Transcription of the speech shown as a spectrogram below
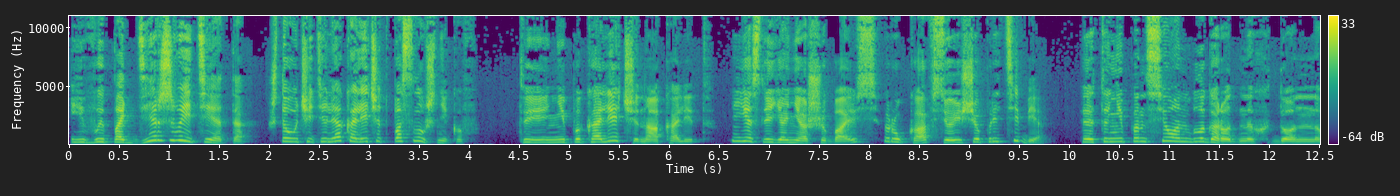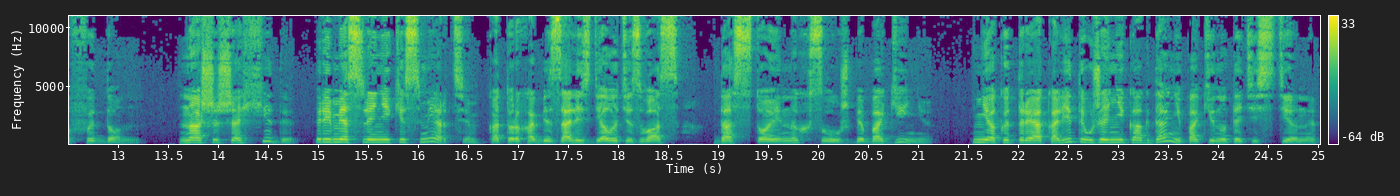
«И вы поддерживаете это, что учителя калечат послушников?» «Ты не покалечена, Акалит. Если я не ошибаюсь, рука все еще при тебе. Это не пансион благородных доннов и дон. Наши шахиды — ремесленники смерти, которых обязали сделать из вас достойных службе богини. Некоторые акалиты уже никогда не покинут эти стены.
